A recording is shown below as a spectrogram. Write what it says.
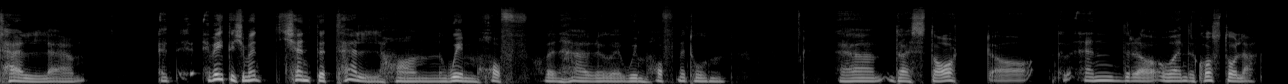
til um, jeg vet ikke om jeg kjente til han Wim Hoff, denne eh, Wim Hoff-metoden, eh, da jeg starta å endre kostholdet.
